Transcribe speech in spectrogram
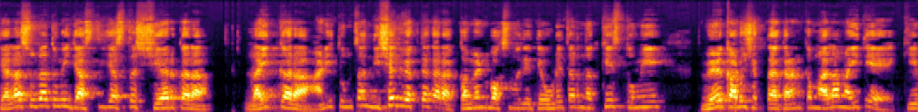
त्याला सुद्धा तुम्ही जास्तीत जास्त शेअर करा. लाईक करा आणि तुमचा निषेध व्यक्त करा. कमेंट बॉक्समध्ये तेवढे तर नक्कीच तुम्ही वेळ काढू शकता. कारण का मला माहिती आहे की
